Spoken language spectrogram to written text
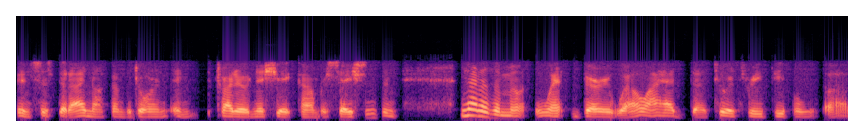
insisted I knock on the door and, and try to initiate conversations. And None of them went very well. I had uh, two or three people uh,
